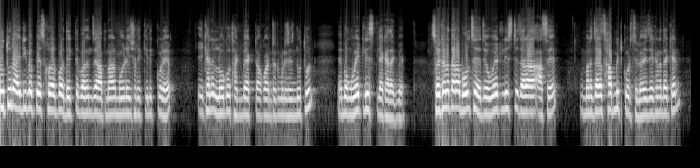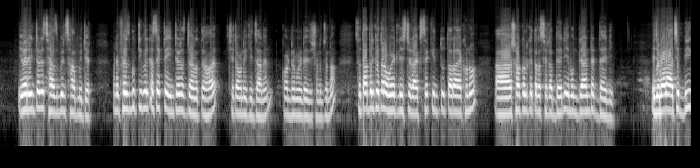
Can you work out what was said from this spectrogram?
নতুন আইডি বা পেজ খোলার পর দেখতে পারেন যে আপনার মনিটাইজেশনে ক্লিক করে এখানে লোগো থাকবে একটা কন্টেন্ট মনিটাইজেশন নতুন এবং ওয়েট লিস্ট লেখা থাকবে। সো এখানে তারা বলছে যে ওয়েট লিস্টে যারা আছে মানে যারা সাবমিট করছিল, এই যে এখানে দেখেন এবার ইন্টারেস্ট হ্যাজ বিন সাবমিটেড মানে ফেসবুক টিমের কাছে একটা ইন্টারেস্ট জানাতে হয়, সেটা অনেকেই জানেন কন্টেন্ট মনিটাইজেশনের জন্য। সো তাদেরকে তারা ওয়েট লিস্টে রাখছে, কিন্তু তারা এখনও সকলকে তারা সেট আপ দেয়নি এবং গ্রান্টেড দেয়নি। এই যে বলা আছে being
